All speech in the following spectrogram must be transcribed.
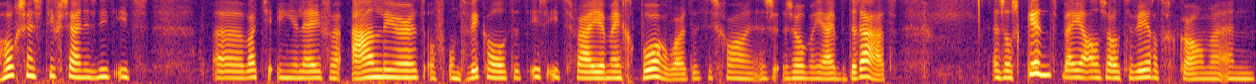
hoogsensitief zijn is niet iets uh, wat je in je leven aanleert of ontwikkelt. Het is iets waar je mee geboren wordt. Het is gewoon, zo ben jij bedraad. En als kind ben je al zo ter wereld gekomen. En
